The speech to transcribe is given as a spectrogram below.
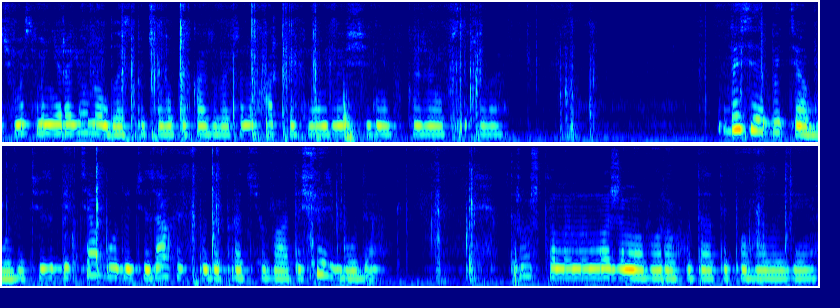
Чомусь мені район область почало показувати, а на Харків найближчі дні покаже обстріли. Десь і збиття будуть, і збиття будуть, і захист буде працювати, щось буде. Трошки ми, можемо ворогу дати по голові.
